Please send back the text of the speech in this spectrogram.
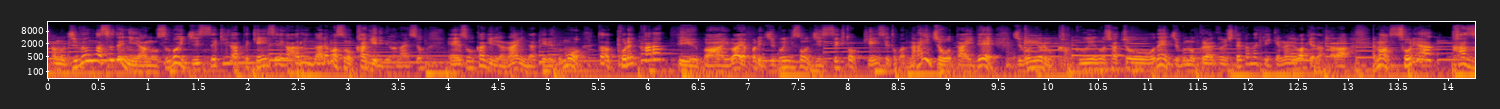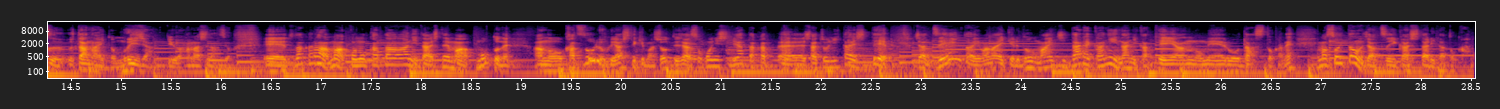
あの、自分がすでに、あの、すごい実績があって、権威性があるんであれば、その限りではないですよ。えー、その限りではないんだけれども、ただ、これからっていう場合は、やっぱり自分にその実績とか権威性とかない状態で、自分よりも格上の社長をね、自分のクライアントにしていかなきゃいけないわけだから、まあ、そりゃ数打たないと無理じゃんっていう話なんですよ。えー、と、だから、からまあ、この方に対して、まあ、もっとね、あの、活動量を増やしていきましょうって、じゃあそこに知り合ったか、えー、社長に対して、じゃあ全員とは言わないけれど、毎日誰かに何か提案のメールを出すとかね、まあそういったのをじゃあ追加したりだとか、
